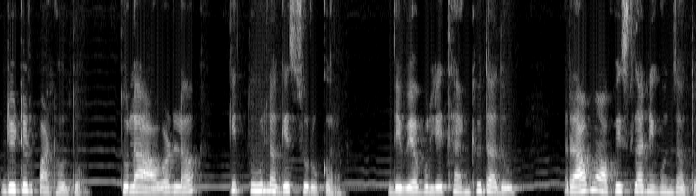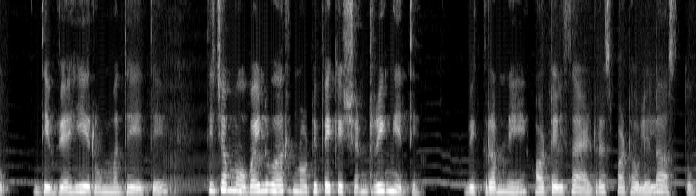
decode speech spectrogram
डिटेल पाठवतो. तुला आवडलं की तू लगेच सुरू कर. दिव्या बोलली थँक्यू दादू. राम ऑफिसला निघून जातो. दिव्या ही रूममध्ये येते. तिच्या मोबाईलवर नोटिफिकेशन रिंग येते. विक्रमने हॉटेलचा ॲड्रेस पाठवलेला असतो.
